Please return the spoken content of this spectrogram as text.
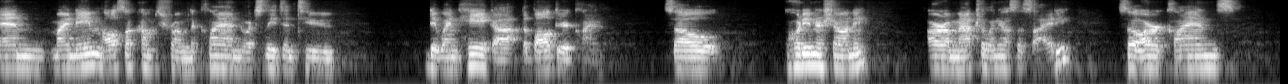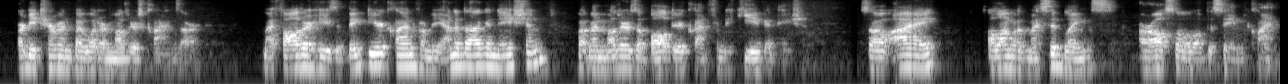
And my name also comes from the clan, which leads into the Wenhega, the Baldir clan. So Haudenosaunee are a matrilineal society. So our clans are determined by what our mother's clans are. My father, he's a Big Deer clan from the Onondaga Nation, but my mother is a bald deer clan from the Cayuga Nation. So I, along with my siblings, are also of the same clan.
